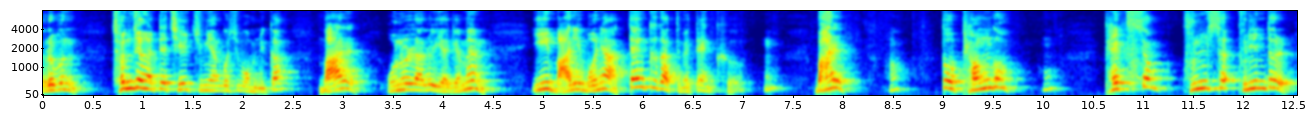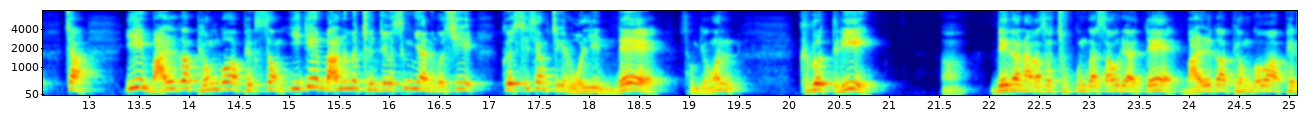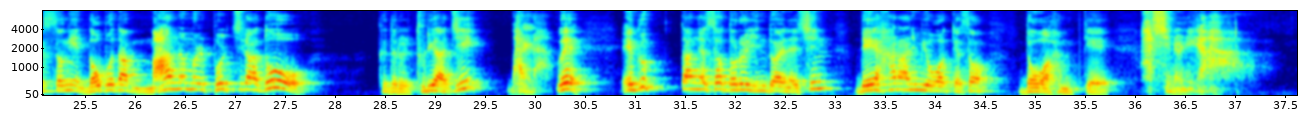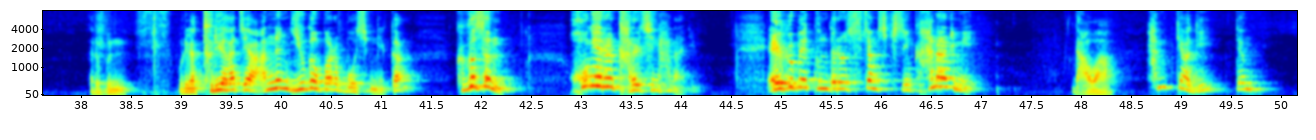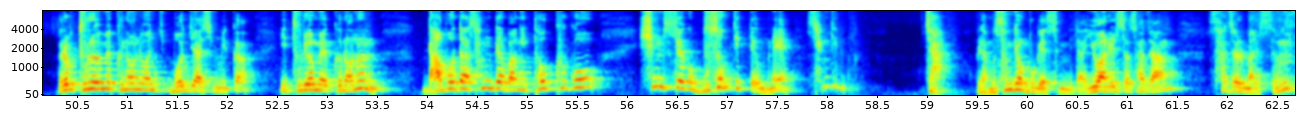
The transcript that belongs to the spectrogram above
여러분 전쟁할 때 제일 중요한 것이 뭡니까? 말. 오늘날로 이야기하면 이 말이 뭐냐? 탱크 같은 거 탱크. 응? 말. 어? 또 병거. 어? 백성. 군사, 군인들. 자, 이 말과 병거와 백성 이게 많으면 전쟁을 승리하는 것이 그 세상적인 원리인데 성경은 그것들이 어, 내가 나가서 적군과 싸우려 할 때 말과 병거와 백성이 너보다 많음을 볼지라도 그들을 두려하지 말라. 왜? 애굽 땅에서 너를 인도해 내신 내 하나님 여호와께서 너와 함께 하시느니라. 여러분, 우리가 두려워하지 않는 이유가 바로 무엇입니까? 그것은 홍해를 가르신 하나님, 애굽의 군대를 수장시키신 그 하나님이 나와 함께하기 때문. 여러분 두려움의 근원이 뭔지 아십니까? 이 두려움의 근원은 나보다 상대방이 더 크고 힘세고 무섭기 때문에 생기는 거예요. 자, 우리 한번 성경 보겠습니다. 요한일서 4장 4절 말씀.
